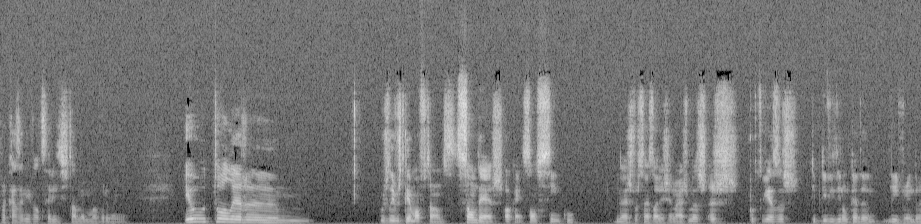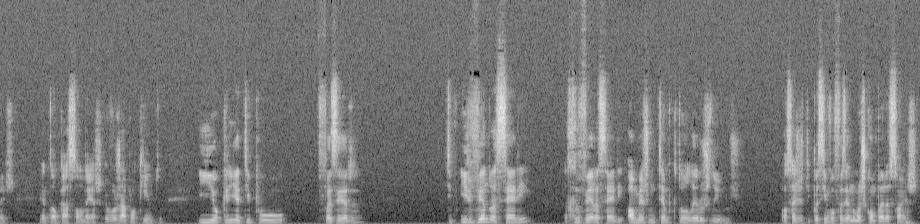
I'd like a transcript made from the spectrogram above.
Por acaso, a nível de séries, isto está mesmo uma vergonha. Eu estou a ler. Um, os livros de Game of Thrones. São 10, ok, são 5 nas versões originais, mas as portuguesas tipo, dividiram cada livro em dois. Então cá são 10. Eu vou já para o quinto. E eu queria tipo fazer tipo, ir vendo a série, rever a série, ao mesmo tempo que estou a ler os livros. Ou seja, tipo assim vou fazendo umas comparações.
